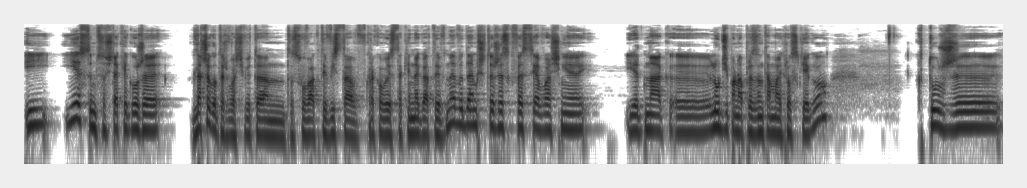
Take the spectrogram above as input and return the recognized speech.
I jest w tym coś takiego, że dlaczego też właściwie ten, to słowo aktywista w Krakowie jest takie negatywne? Wydaje mi się też, że jest kwestia właśnie jednak y, ludzi pana prezydenta Majchrowskiego, którzy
